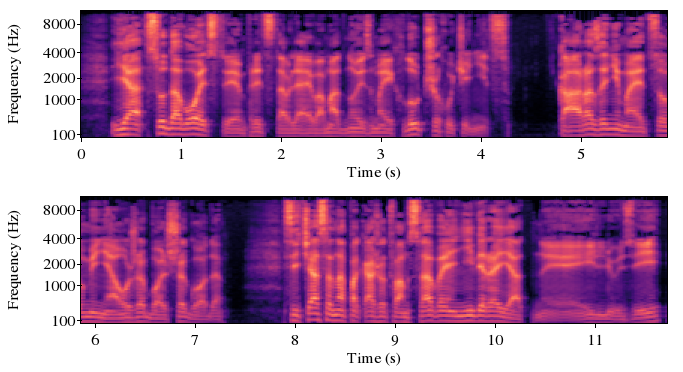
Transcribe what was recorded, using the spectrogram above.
— «я с удовольствием представляю вам одну из моих лучших учениц. Кара занимается у меня уже больше года. Сейчас она покажет вам самые невероятные иллюзии.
